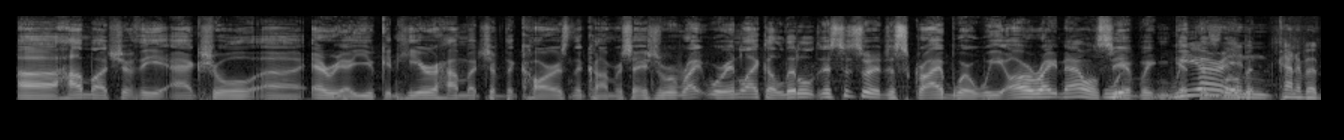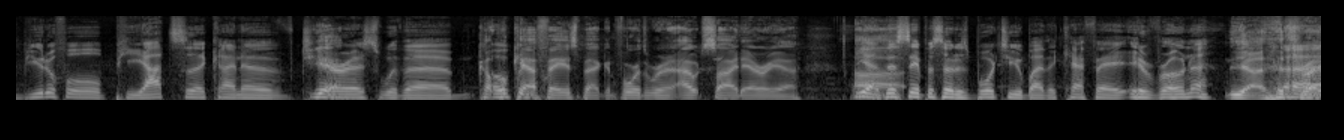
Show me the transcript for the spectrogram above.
uh, how much of the actual uh, area you can hear, how much of the cars and the conversation. We're right. We're in like a little. Just to sort of describe where we are right now. We'll see if we can get this a little bit. We are in kind of a beautiful piazza kind of Yeah. terrace with a Couple open cafes back and forth. We're in an outside area. Yeah, Uh, this episode is brought to you by the Cafe Iruña. Yeah, that's right.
